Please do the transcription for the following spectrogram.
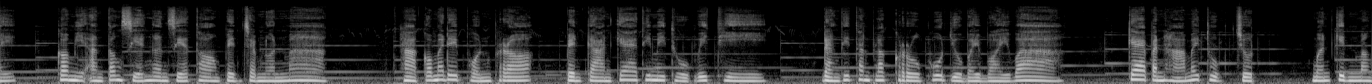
ย ก็มีอันต้องเสียเงินเสียทองเป็นจำนวนมาก หากก็ไม่ได้ผลเพราะเป็นการแก้ที่ไม่ถูกวิธี ดังที่ท่านพระครูพูดอยู่บ่อยๆว่า แก้ปัญหาไม่ถูกจุด เหมือนกินมัง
